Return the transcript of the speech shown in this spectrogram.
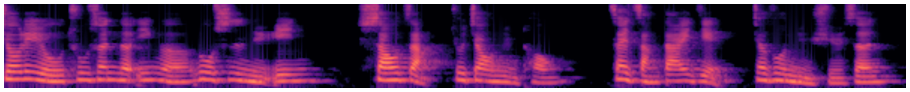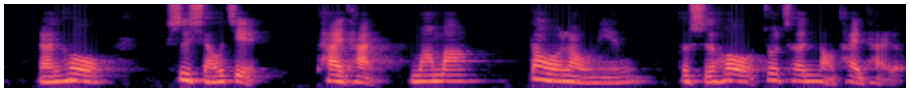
就例如出生的婴儿，若是女婴，稍长就叫女童；再长大一点，叫做女学生；然后是小姐、太太、妈妈。到了老年的时候，就称老太太了。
